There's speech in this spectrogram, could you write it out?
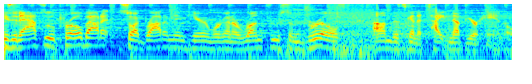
He's an absolute pro about it, so I brought him in here and we're gonna run through some drills um, that's gonna tighten up your handle.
